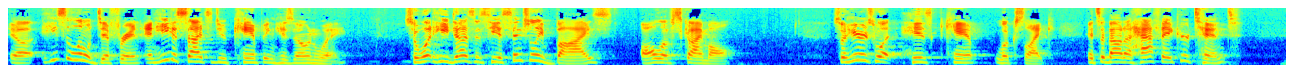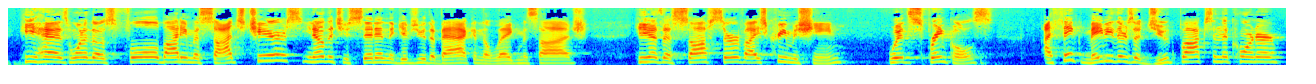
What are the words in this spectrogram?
uh, he's a little different, and he decides to do camping his own way. So, what he does is he essentially buys all of SkyMall. So, here's what his camp looks like it's about a half acre tent. He has one of those full body massage chairs, you know, that you sit in that gives you the back and the leg massage. He has a soft serve ice cream machine with sprinkles, I think maybe there's a jukebox in the corner,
